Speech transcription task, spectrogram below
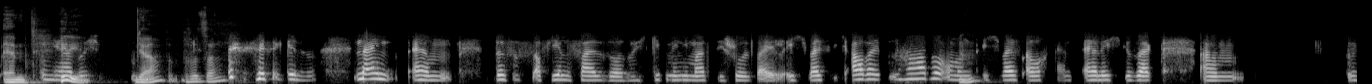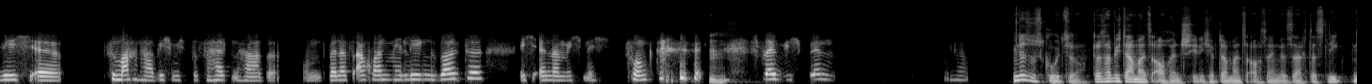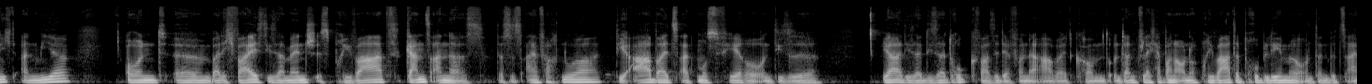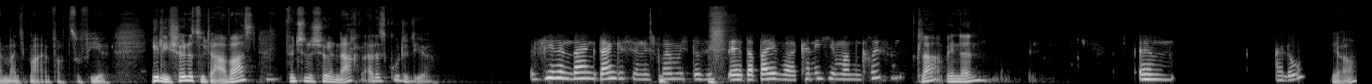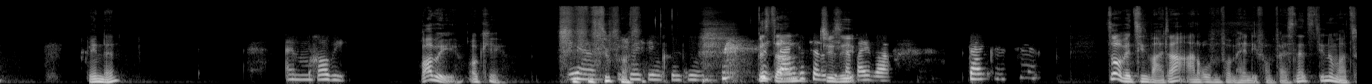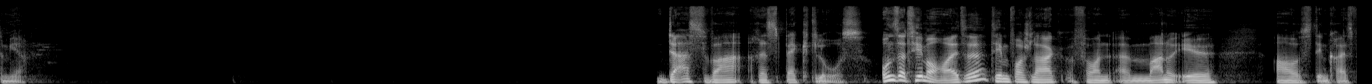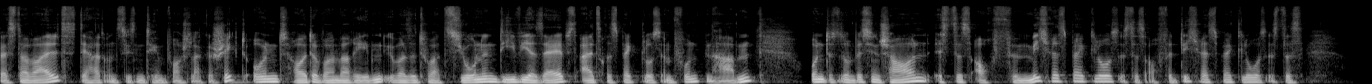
Ähm, Ja, Heli, also ich, ja, was sagen? genau. Nein, ähm, das ist auf jeden Fall so. Also ich gebe mir niemals die Schuld, weil ich weiß, wie ich arbeiten habe und Mhm. ich weiß auch ganz ehrlich gesagt, ähm, wie ich äh, zu machen habe, wie ich mich zu verhalten habe. Und wenn es auch an mir liegen sollte, ich ändere mich nicht. Punkt. Mhm. Ich bleibe, wie ich bin. Ja. Das ist gut so. Das habe ich damals auch entschieden. Ich habe damals auch dann gesagt, das liegt nicht an mir. Und ähm, weil ich weiß, dieser Mensch ist privat ganz anders. Das ist einfach nur die Arbeitsatmosphäre und diese, ja, dieser, dieser Druck quasi, der von der Arbeit kommt. Und dann vielleicht hat man auch noch private Probleme und dann wird es einem manchmal einfach zu viel. Heli, schön, dass du da warst. Ich wünsche eine schöne Nacht. Alles Gute dir. Vielen Dank, Dankeschön. Ich freue mich, dass ich äh, dabei war. Kann ich jemanden grüßen? Klar, wen denn? Ähm, hallo? Ja. Wen denn? Ähm, Robby. Robby, okay. Ja, Super. ich möchte ihn grüßen. Bis dann. Danke, dass Tschüssi. ich dabei war. Danke, tschüss. So, wir ziehen weiter. Anrufen vom Handy vom Festnetz, die Nummer zu mir. Das war respektlos. Unser Thema heute, Themenvorschlag von äh, Manuel aus dem Kreis Westerwald. Der hat uns diesen Themenvorschlag geschickt und heute wollen wir reden über Situationen, die wir selbst als respektlos empfunden haben und so ein bisschen schauen, ist das auch für mich respektlos, ist das auch für dich respektlos, ist das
